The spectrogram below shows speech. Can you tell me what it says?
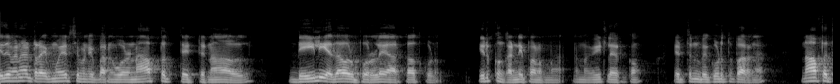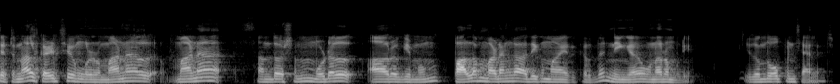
இதை வேணால் ட்ரை முயற்சி பண்ணி பாருங்கள் ஒரு நாற்பத்தெட்டு நாள் டெய்லி ஏதாவது ஒரு பொருளை யாருக்காவது கொடுங்க இருக்கும். கண்டிப்பாக நம்ம நம்ம வீட்டில் இருக்கோம். எடுத்துன்னு போய் கொடுத்து பாருங்கள் நாற்பத்தெட்டு நாள் கழித்து உங்களோட மன மன சந்தோஷமும் உடல் ஆரோக்கியமும் பல மடங்கு அதிகமாக இருக்கிறத நீங்கள் உணர முடியும். இது வந்து ஓப்பன் சேலஞ்ச்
